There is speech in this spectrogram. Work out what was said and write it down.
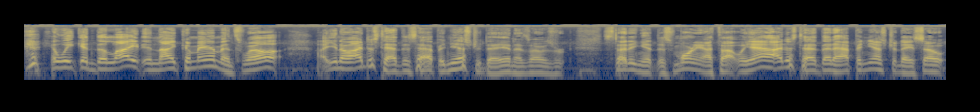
and we can delight in thy commandments. Well, uh, you know, I just had this happen yesterday and as I was studying it this morning, I thought, well, yeah, I just had that happen yesterday. So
